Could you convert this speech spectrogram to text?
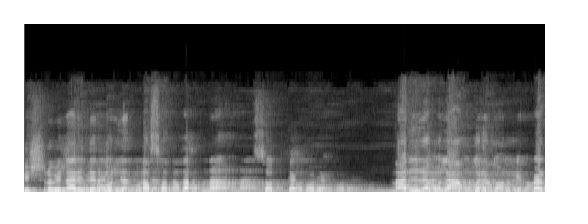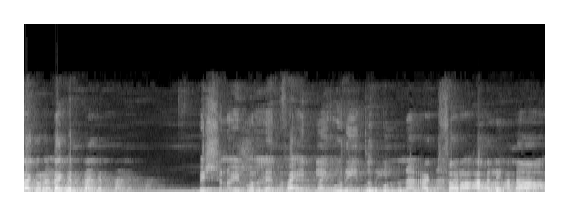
বিষ্ণবী নারীদের বললেন তাসাদ্দাক না সদকা করো। নারীরা বলে, আম করে কন কেন? বেড়া করে দেখেন না? বিশ্বনবী বললেন উরিতু কুন্না আকসারা আহলিন নার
